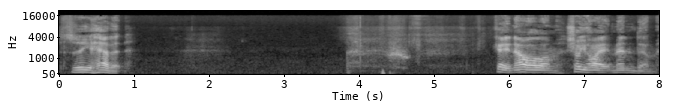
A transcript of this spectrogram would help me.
So you have it. Okay, now I'll um, show you how I mend them.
